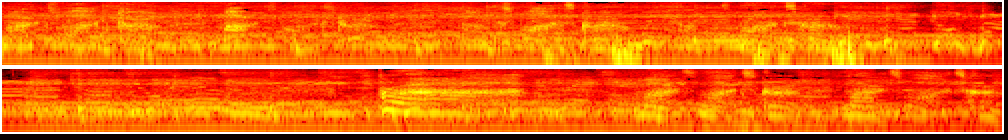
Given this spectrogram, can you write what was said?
Mark's Vlogs crew. Mark's Vlogs crew. Mark's Vlogs crew. Mark's Vlogs crew. Mark's Vlogs crew.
